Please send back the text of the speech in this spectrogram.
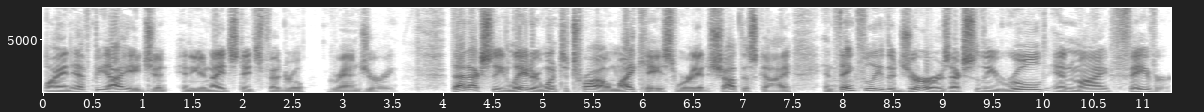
by an FBI agent in a United States federal grand jury. That actually later went to trial, my case where I had shot this guy, and thankfully the jurors actually ruled in my favor.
